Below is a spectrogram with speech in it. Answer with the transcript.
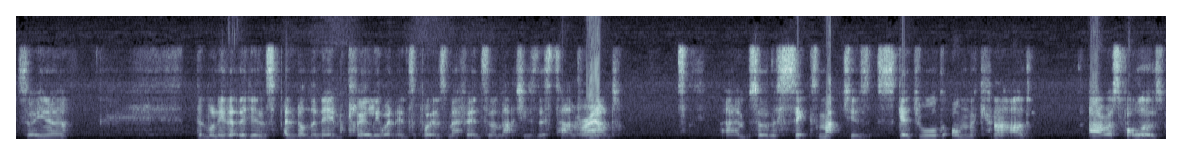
So, you know, the money that they didn't spend on the name clearly went into putting some effort into the matches this time around. Um, so the six matches scheduled on the card are as follows.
